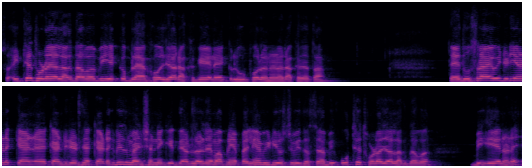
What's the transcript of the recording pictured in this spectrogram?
ਸੋ ਇੱਥੇ ਥੋੜਾ ਜਿਹਾ ਲੱਗਦਾ ਵਾ ਵੀ ਇੱਕ ਬਲੈਕ ਹੋਲ ਜਿਹਾ ਰੱਖ ਗਏ ਨੇ, ਇੱਕ ਲੂਪ ਹੋਲ ਇਹਨਾਂ ਨੇ ਰੱਖ ਦਿੱਤਾ। ਤੇ ਦੂਸਰਾ ਇਹ ਵੀ ਜਿਹੜੀਆਂ ਇਹਨਾਂ ਨੇ ਕੈਂਡੀਡੇਟਸ ਦੀਆਂ ਕੈਟਾਗਰੀਜ਼ ਮੈਂਸ਼ਨ ਨਹੀਂ ਕੀਤੀਆਂ ਰਿਜ਼ਲਟ ਦੇ ਮੈਂ ਆਪਣੀਆਂ ਪਹਿਲੀਆਂ ਵੀਡੀਓਜ਼ 'ਚ ਵੀ ਦੱਸਿਆ ਵੀ ਉੱਥੇ ਥੋੜਾ ਜਿਹਾ ਲੱਗਦਾ ਵਾ ਵੀ ਇਹ ਇਹਨਾਂ ਨੇ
